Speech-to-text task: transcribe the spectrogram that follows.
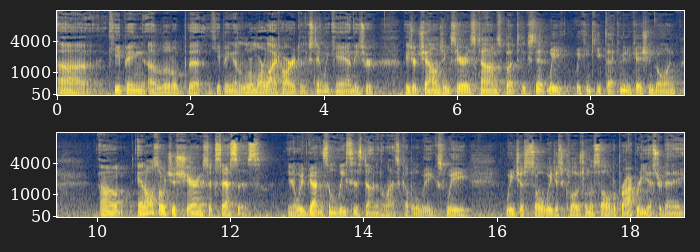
uh, keeping a little bit, keeping it a little more lighthearted to the extent we can. These are these are challenging, serious times, but to the extent we we can keep that communication going, um, and also just sharing successes. You know, we've gotten some leases done in the last couple of weeks. We we just sold, we just closed on the sale of a property yesterday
